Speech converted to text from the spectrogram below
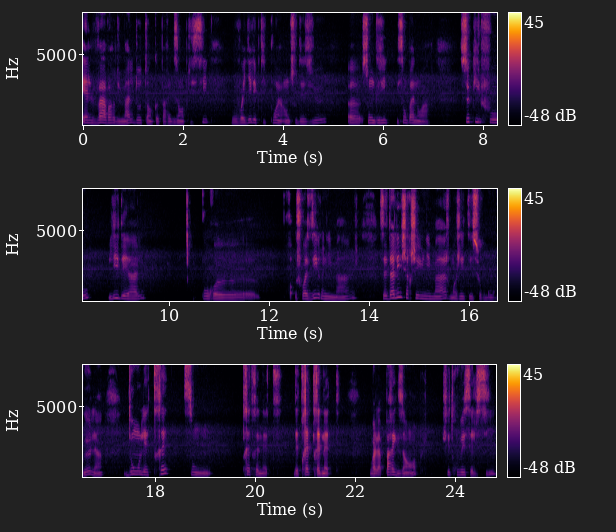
elle va avoir du mal, d'autant que par exemple ici, vous voyez les petits points en dessous des yeux euh, sont gris, ils sont pas noirs. Ce qu'il faut, l'idéal pour euh, choisir une image, c'est d'aller chercher une image, moi j'ai été sur Google, hein, dont les traits sont très très nets des traits très nets. Voilà, par exemple, j'ai trouvé celle-ci.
